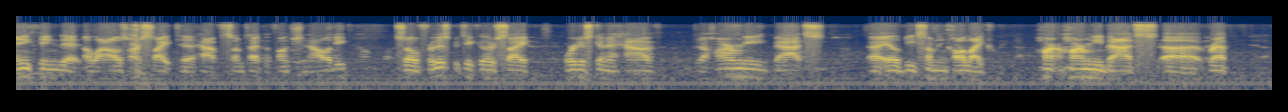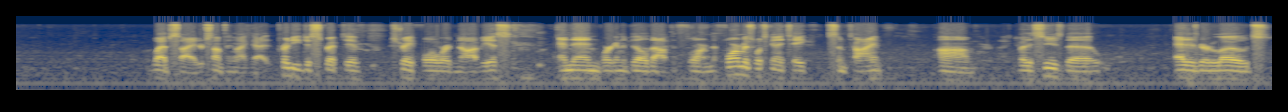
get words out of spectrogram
anything that allows our site to have some type of functionality. So for this particular site, we're just going to have the Harmony Bats. Uh, it'll be something called like Har- Harmony Bats uh, rep website or something like that. Pretty descriptive, straightforward, and obvious. And then we're going to build out the form. The form is what's going to take some time. Um, but as soon as the editor loads,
